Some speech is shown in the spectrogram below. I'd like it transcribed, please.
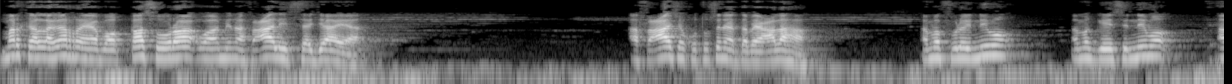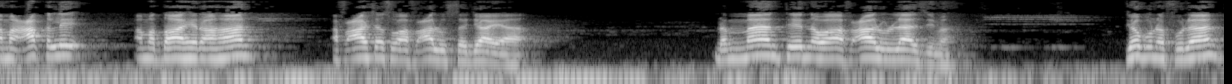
marka laga reebo qasura waa min afcaali sajaaya. Afcaasha ku tusinaya dabeecadaha ama fulaynimo ama geesinimo ama caqli ama daahir ahaan afcaashaas waa afcaalu sajaaya dhammaanteedna waa afcaalun laazima. Jabuna fulaan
